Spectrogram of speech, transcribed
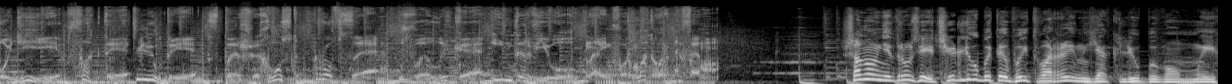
Події, факти, люди з перших вуст про все. Велике інтерв'ю на інформатор. ФМ. Шановні друзі, чи любите ви тварин, як любимо ми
